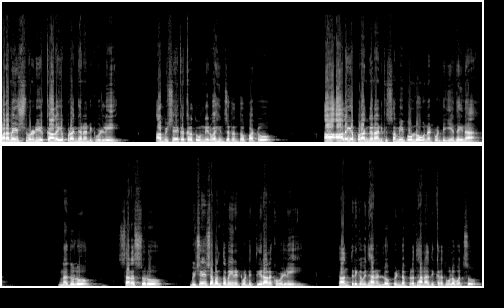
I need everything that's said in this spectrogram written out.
పరమేశ్వరుడి యొక్క ఆలయ ప్రాంగణానికి వెళ్ళి అభిషేక క్రతువు నిర్వహించడంతో పాటు ఆ ఆలయ ప్రాంగణానికి సమీపంలో ఉన్నటువంటి ఏదైనా నదులు సరస్సులు విశేషవంతమైనటువంటి తీరాలకు వెళ్ళి తాంత్రిక విధానంలో పిండ ప్రధానాది క్రతువులవ్వచ్చు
